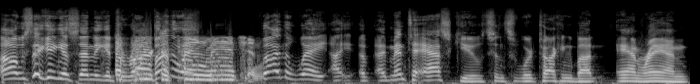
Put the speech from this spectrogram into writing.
I was thinking of sending it to Ron. By the Penn way, Mansion. by the way, I I meant to ask you since we're talking about Ayn Rand.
